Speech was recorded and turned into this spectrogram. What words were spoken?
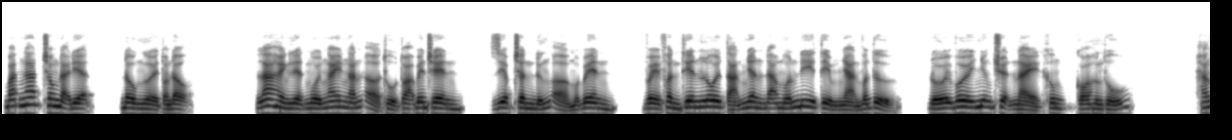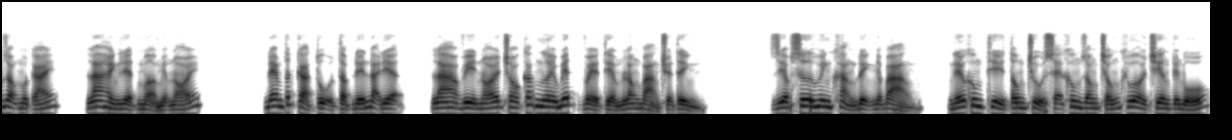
Bát ngát trong đại điện, đầu người toàn động. La hành liệt ngồi ngay ngắn ở thủ tọa bên trên, Diệp Trần đứng ở một bên, về phần thiên lôi tán nhân đã muốn đi tìm nhàn vân tử, đối với những chuyện này không có hứng thú. Háng giọng một cái, la hành liệt mở miệng nói. Đem tất cả tụ tập đến đại điện, là vì nói cho các ngươi biết về tiềm long bảng chuyện tình. Diệp sư huynh khẳng định nhập bảng, nếu không thì tông chủ sẽ không dòng chống khua chiêng tuyên bố.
